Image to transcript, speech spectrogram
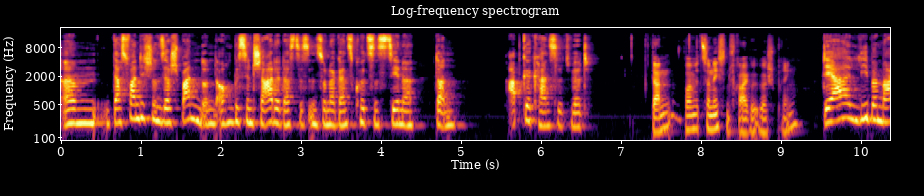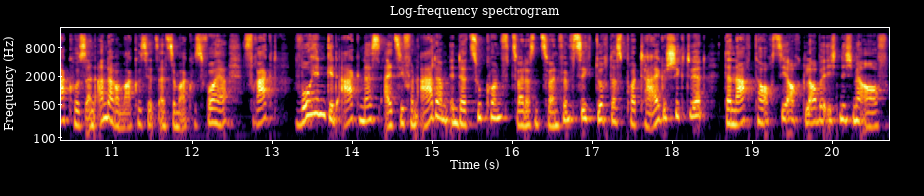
Ähm, das fand ich schon sehr spannend und auch ein bisschen schade, dass das in so einer ganz kurzen Szene dann abgekanzelt wird. Dann wollen wir zur nächsten Frage überspringen. Der liebe Markus, ein anderer Markus jetzt als der Markus vorher, fragt, wohin geht Agnes, als sie von Adam in der Zukunft 2052 durch das Portal geschickt wird? Danach taucht sie auch, glaube ich, nicht mehr auf.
